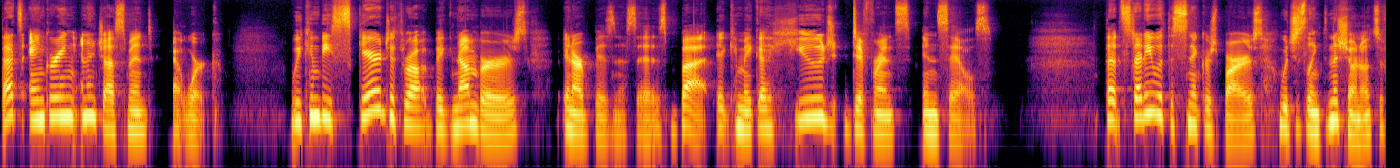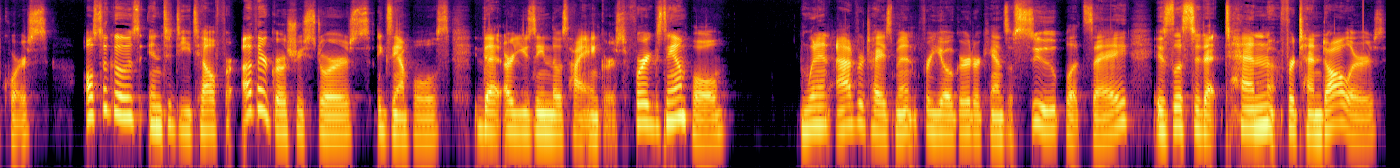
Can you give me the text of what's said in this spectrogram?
That's anchoring and adjustment at work. We can be scared to throw out big numbers in our businesses, but it can make a huge difference in sales. That study with the Snickers bars, which is linked in the show notes, of course, also goes into detail for other grocery stores examples that are using those high anchors. For example, when an advertisement for yogurt or cans of soup, let's say, is listed at 10 for $10,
